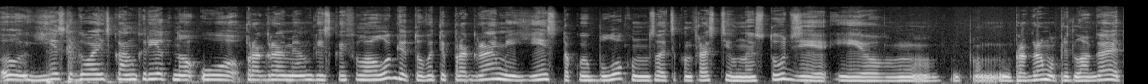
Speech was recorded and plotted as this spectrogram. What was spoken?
Э, если говорить конкретно о программе английской филологии, то в этой программе есть такой блок, он называется «Контрастивные студии», и программа предлагает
